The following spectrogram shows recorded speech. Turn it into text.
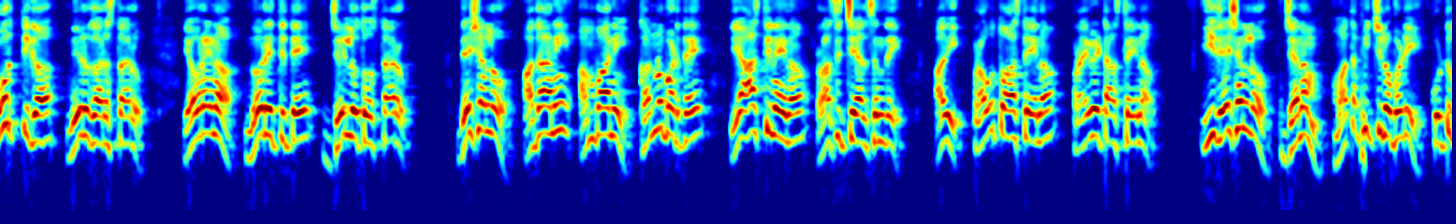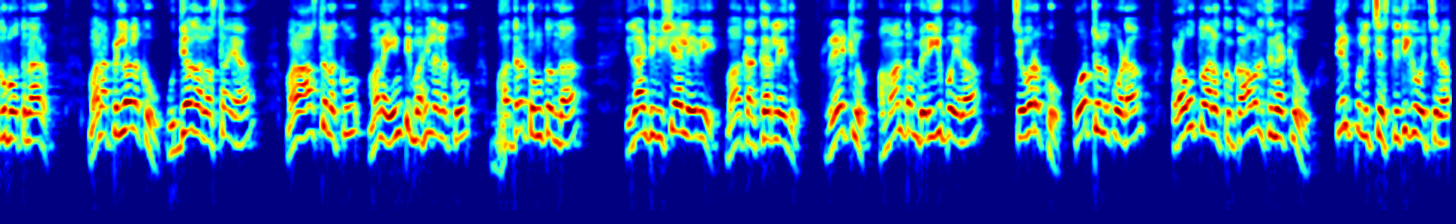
పూర్తిగా నీరుగారుస్తారు. ఎవరైనా నోరెత్తితే జైల్లో తోస్తారు. దేశంలో అదానీ అంబానీ కన్నుబడితే ఏ ఆస్తినైనా రాసిచ్చేయాల్సిందే. అది ప్రభుత్వ ఆస్తి అయినా ప్రైవేట్ ఆస్తి అయినా ఈ దేశంలో జనం మత పిచ్చిలో పడి కొట్టుకుపోతున్నారు. మన పిల్లలకు ఉద్యోగాలు వస్తాయా మన ఆస్తులకు మన ఇంటి మహిళలకు భద్రత ఉంటుందా? ఇలాంటి విషయాలేవి మాకు అక్కర్లేదు రేట్లు అమాంతం పెరిగిపోయినా చివరకు కోర్టులు కూడా ప్రభుత్వాలకు కావలసినట్లు తీర్పులిచ్చే స్థితికి వచ్చినా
